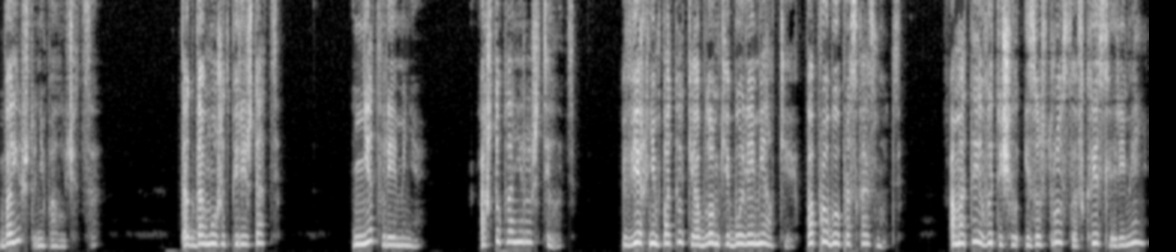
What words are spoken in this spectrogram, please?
Боюсь, что не получится. Тогда может переждать. Нет времени. А что планируешь делать? В верхнем потоке обломки более мелкие. Попробую проскользнуть. Аматей вытащил из устройства в кресле ремень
